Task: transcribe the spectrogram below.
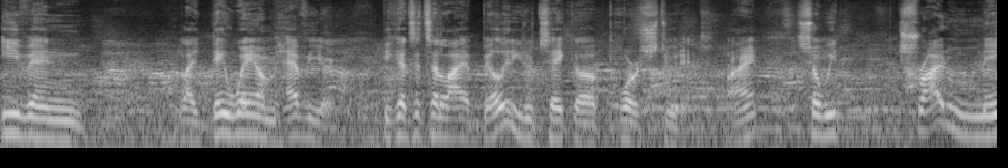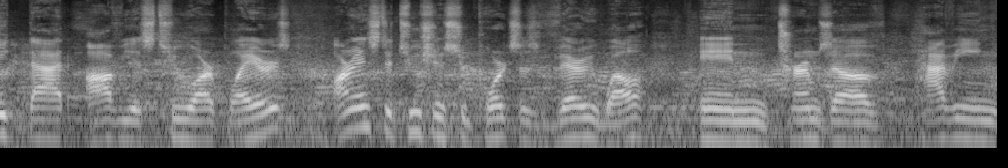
even like they weigh them heavier because it's a liability to take a poor student, right? So we try to make that obvious to our players. Our institution supports us very well in terms of having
